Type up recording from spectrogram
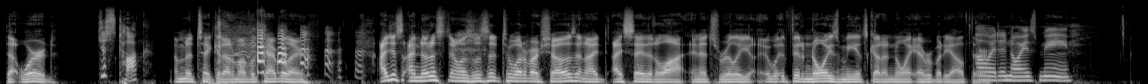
that word, Just talk. I'm gonna take it out of my vocabulary. I just I noticed and I was listening to one of our shows and I I say that a lot and it's really if it annoys me it's got to annoy everybody out there. Oh, it annoys me.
